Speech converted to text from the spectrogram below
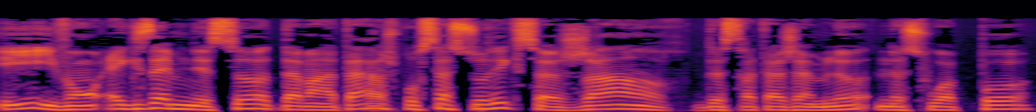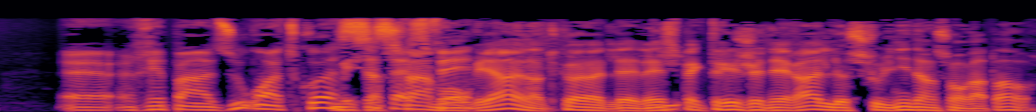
et ils vont examiner ça davantage pour s'assurer que ce genre de stratagème-là ne soit pas euh, répandu, ou en tout cas... Mais ça, se fait à Montréal, en tout cas, l'inspectrice générale l'a souligné dans son rapport.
